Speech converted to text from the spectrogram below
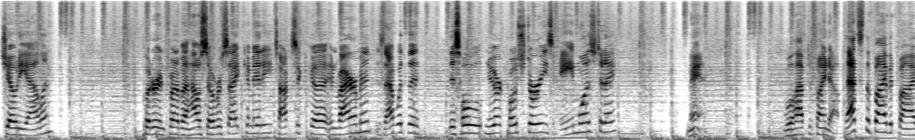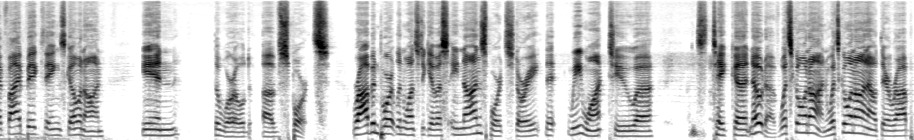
Jody Allen? Put her in front of a House Oversight Committee, toxic uh, environment? Is that what the this whole New York Post story's aim was today? Man, we'll have to find out. That's the five at five. Five big things going on in the world of sports. Rob in Portland wants to give us a non-sports story that we want to uh, take uh, note of. What's going on? What's going on out there, Rob?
